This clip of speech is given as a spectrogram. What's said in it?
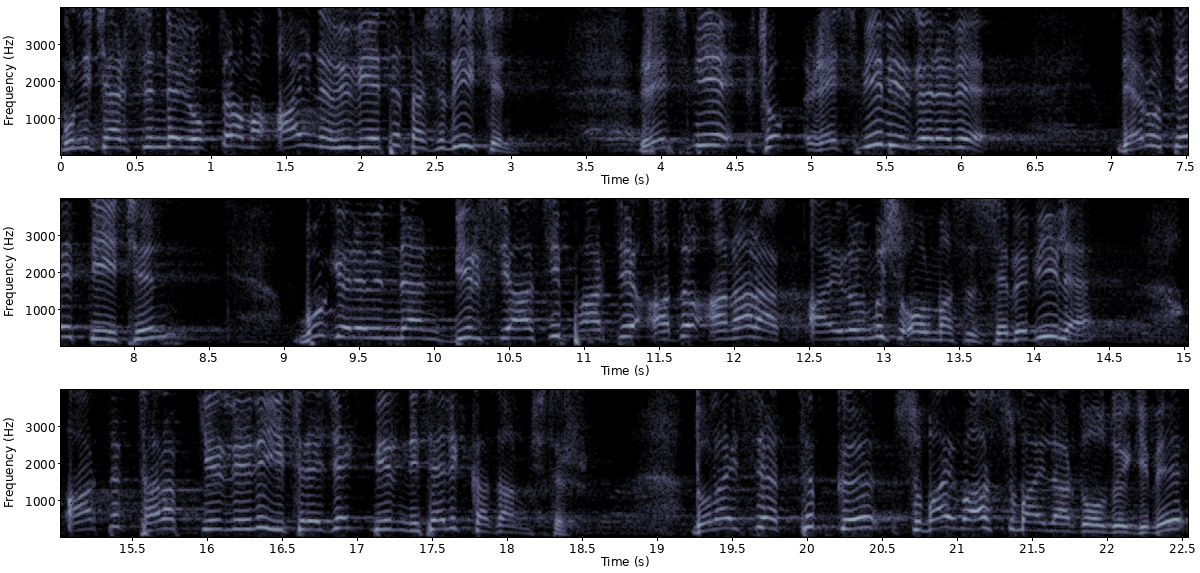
bunun içerisinde yoktur ama aynı hüviyeti taşıdığı için resmi çok resmi bir görevi deruhte ettiği için bu görevinden bir siyasi parti adı anarak ayrılmış olması sebebiyle artık tarafgirliğini yitirecek bir nitelik kazanmıştır. Dolayısıyla tıpkı subay ve as subaylarda olduğu gibi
